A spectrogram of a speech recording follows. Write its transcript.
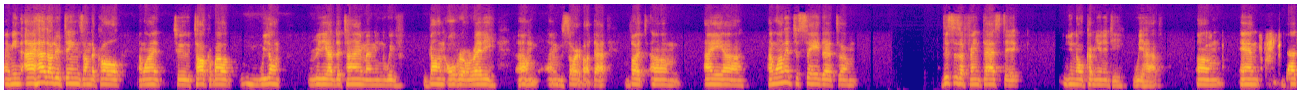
I mean, I had other things on the call I wanted to talk about. We don't really have the time. I mean, we've gone over already. Um, I'm sorry about that. But um, I uh, I wanted to say that um, this is a fantastic, you know, community we have. Um, and that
